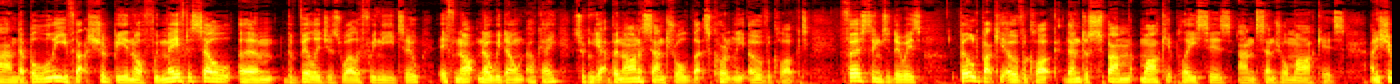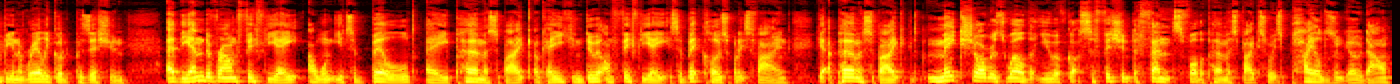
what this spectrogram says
and I believe that should be enough. We may have to sell um, the village as well if we need to. If not, no, we don't, okay? So we can get a Banana Central that's currently overclocked. First thing to do is build back your overclock, then just spam marketplaces and central markets, and it should be in a really good position. At the end of round 58, I want you to build a perma spike. Okay, you can do it on 58. It's a bit close, but it's fine. Get a perma spike. Make sure as well that you have got sufficient defense for the perma spike so its pile doesn't go down.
